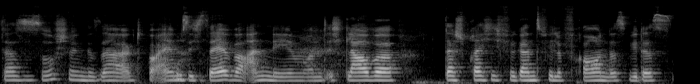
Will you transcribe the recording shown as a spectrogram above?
Das ist so schön gesagt. Vor allem sich selber annehmen. Und ich glaube, da spreche ich für ganz viele Frauen, dass wir das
